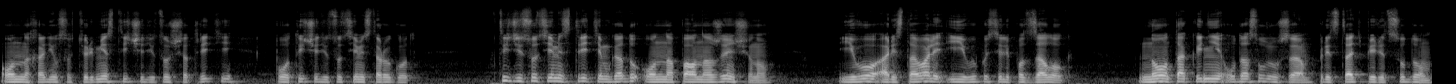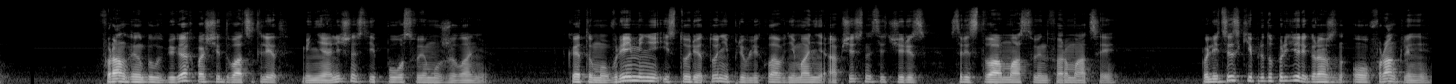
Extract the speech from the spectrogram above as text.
он находился в тюрьме с 1963 по 1972 год. В 1973 году он напал на женщину. Его арестовали и выпустили под залог. Но он так и не удосужился предстать перед судом. Франклин был в бегах почти 20 лет, меняя личности по своему желанию. К этому времени история Тони привлекла внимание общественности через средства массовой информации. Полицейские предупредили граждан о Франклине,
